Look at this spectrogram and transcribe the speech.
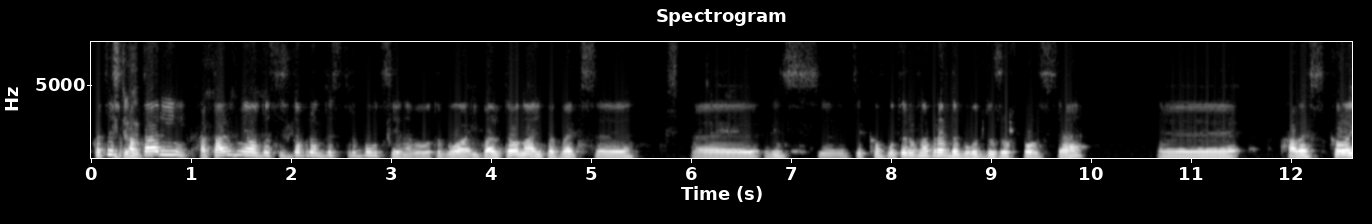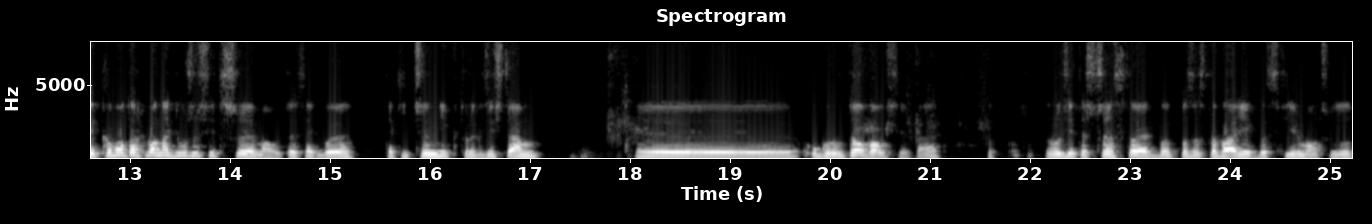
Chociaż to... Atari, Atari miał dosyć dobrą dystrybucję, no bo to była i Baltona, i Pewexy, e, więc e, tych komputerów naprawdę było dużo w Polsce. E, ale z kolei Commodore chyba najdłużej się trzymał. To jest jakby taki czynnik, który gdzieś tam Yy, ugruntował się, tak? ludzie też często jakby pozostawali jakby z firmą, czyli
